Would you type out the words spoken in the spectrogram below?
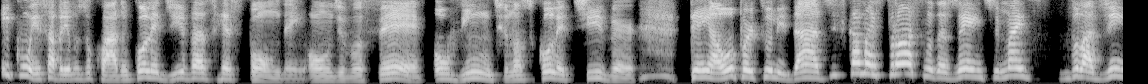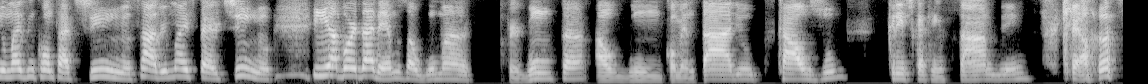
e com isso abrimos o quadro Coletivas Respondem, onde você, ouvinte, nosso coletiver, tem a oportunidade de ficar mais próximo da gente, mais do ladinho, mais em contatinho, sabe? Mais pertinho, e abordaremos alguma pergunta, algum comentário, causo crítica, quem sabe, aquelas,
